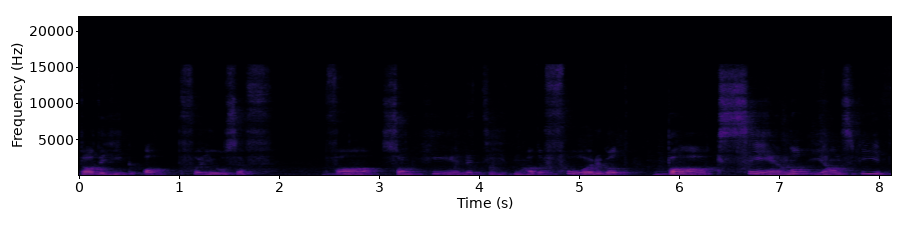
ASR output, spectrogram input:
Da det gikk opp for Josef hva som hele tiden hadde foregått bak scenen i hans liv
